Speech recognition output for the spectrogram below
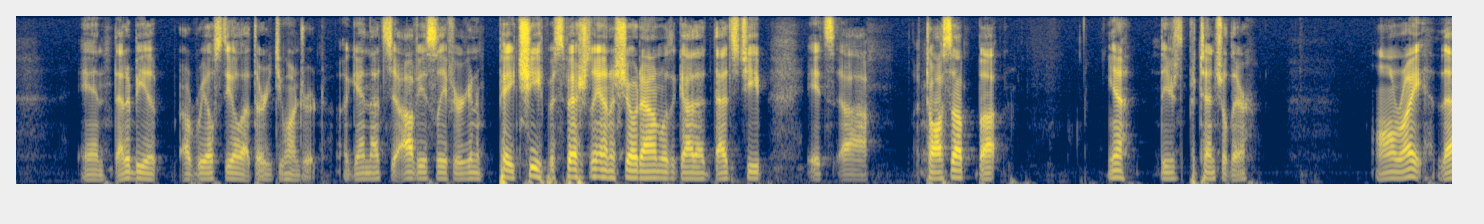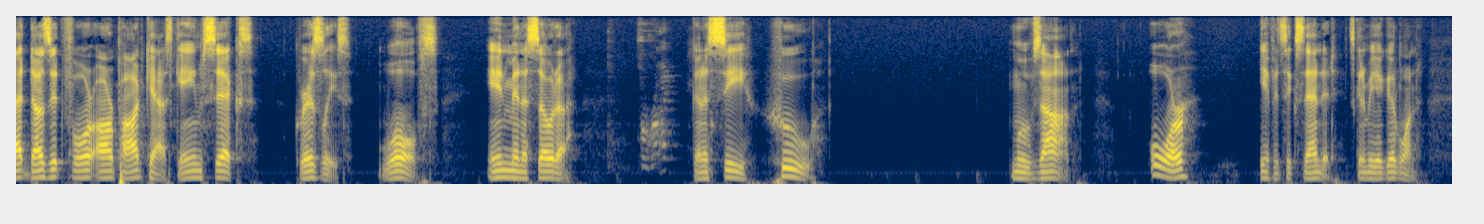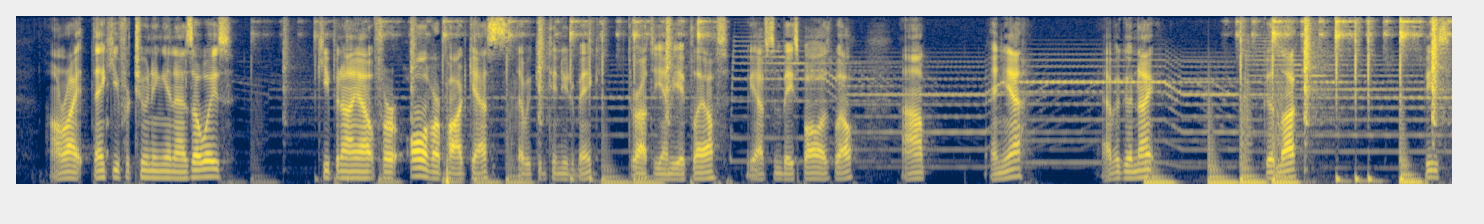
and that'd be a, a real steal at 3,200. Again, that's obviously if you're going to pay cheap, especially on a showdown with a guy that that's cheap, it's uh, a toss up, but yeah, there's potential there. All right, that does it for our podcast. Game six Grizzlies, Wolves in Minnesota. To see who moves on or if it's extended. It's to be a good one. All right, thank you for tuning in as always. Keep an eye out for all of our podcasts that we continue to make throughout the NBA playoffs. We have some baseball as well. Uh, and yeah, have a good night. Good luck. Peace.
